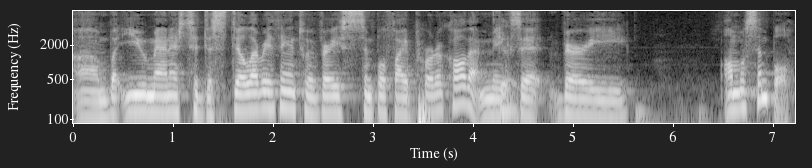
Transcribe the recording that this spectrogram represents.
um, but you manage to distill everything into a very simplified protocol that makes it very almost simple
